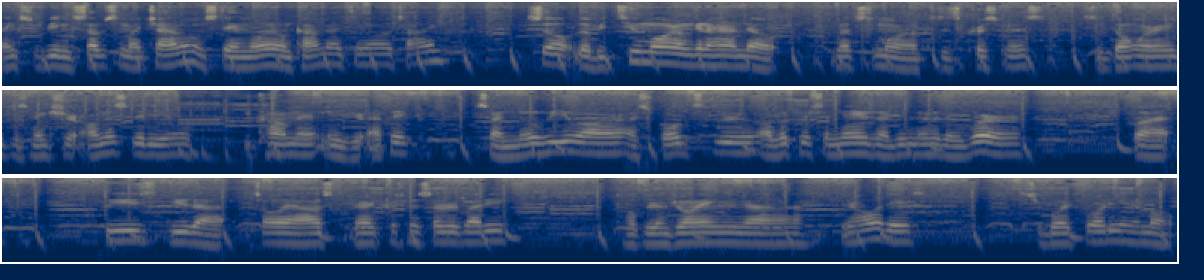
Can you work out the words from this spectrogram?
Thanks for being subs to my channel and staying loyal and commenting all the time. So there'll be two more I'm going to hand out. That's tomorrow because it's Christmas. So don't worry, just make sure on this video you comment, leave your epic so I know who you are. I scrolled through, I looked for some names and I didn't know who they were. But please do that. That's all I ask. Merry Christmas, everybody. Hope you're enjoying uh, your holidays. It's your boy 40 and I'm out.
